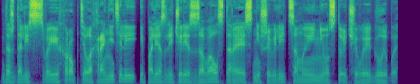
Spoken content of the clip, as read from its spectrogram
дождались своих роб-телохранителей и полезли через завал, стараясь не шевелить самые неустойчивые глыбы.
